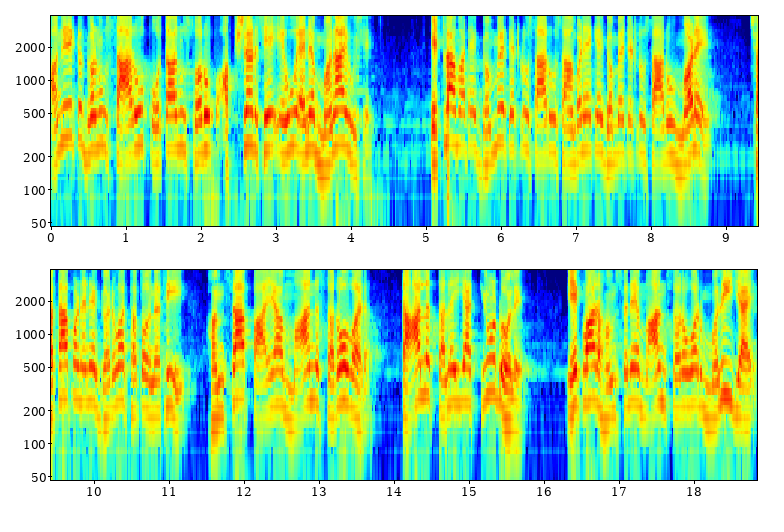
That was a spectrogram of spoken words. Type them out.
અનેક ગણું સારું પોતાનું સ્વરૂપ અક્ષર છે એવું એને મનાયું છે. એટલા માટે ગમે તેટલું સારું સાંભળે કે ગમે તેટલું સારું મળે, છતાં પણ એને ગર્વ થતો નથી. હંસા પાયા માન સરોવર, તાલ તલૈયા ક્યો ડોલે? એકવાર હંસને માન સરોવર મળી જાય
